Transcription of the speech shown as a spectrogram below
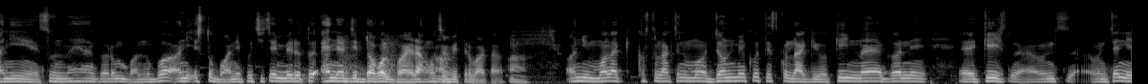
अनि सो नयाँ गरौँ भन्नुभयो अनि यस्तो भनेपछि चाहिँ मेरो त्यो एनर्जी डबल भएर आउँछ भित्रबाट। अनि मलाई कस्तो लाग्छ नि म जन्मेको त्यसको लागि हो। केही नयाँ गर्ने केही हुन्छ नि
